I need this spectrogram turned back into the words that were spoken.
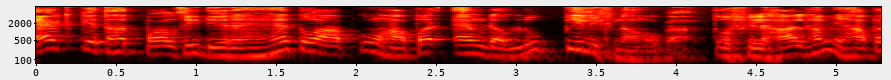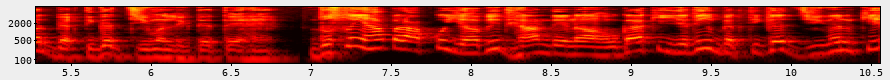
एक्ट के तहत पॉलिसी दे रहे हैं तो आपको वहाँ पर एम डब्ल्यू पी लिखना होगा। तो फ़िलहाल हम यहाँ पर व्यक्तिगत जीवन लिख देते हैं। दोस्तों, यहाँ पर आपको यह भी ध्यान देना होगा कि यदि व्यक्तिगत जीवन के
